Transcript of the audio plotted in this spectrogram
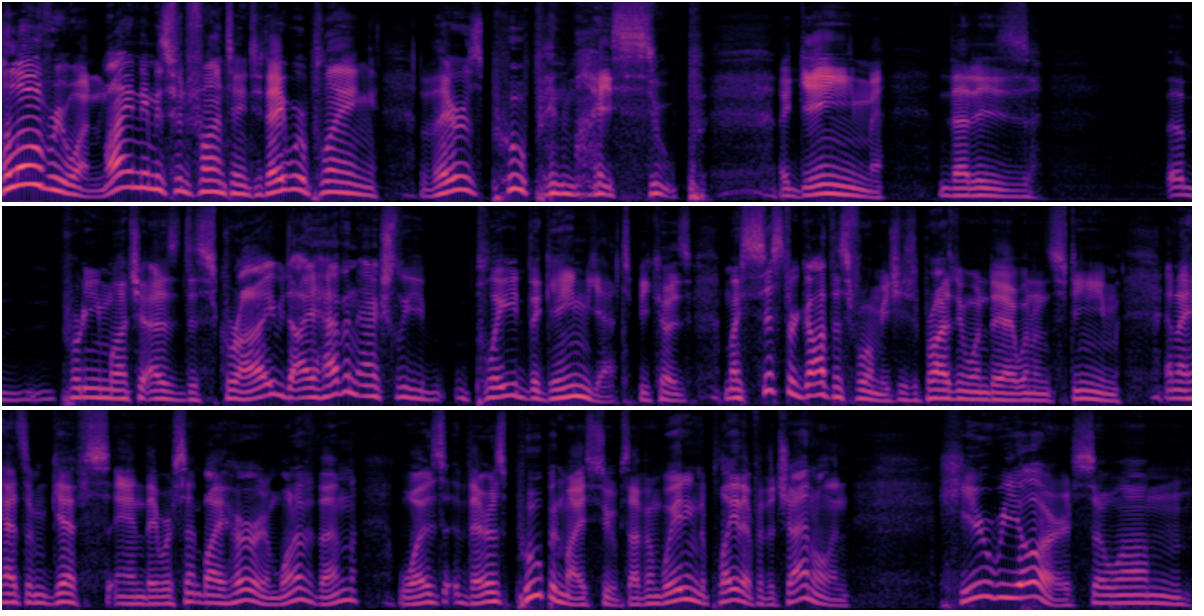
Hello everyone, my name is Finfante and today we're playing There's Poop in My Soup, a game that is uh, pretty much as described. I haven't actually played the game yet because my sister got this for me. She surprised me one day. I went on Steam and I had some gifts and they were sent by her and one of them was There's Poop in My Soup. So I've been waiting to play that for the channel and here we are. So um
